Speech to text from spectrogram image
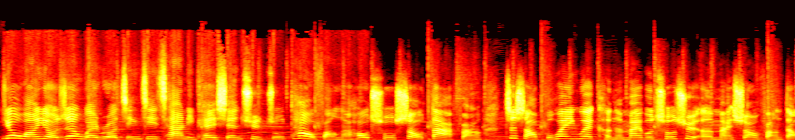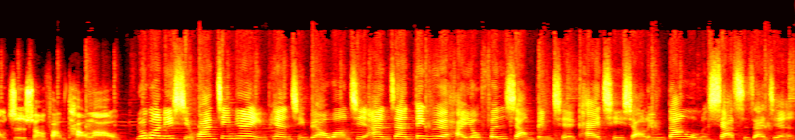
有网友认为，若经济差，你可以先去租套房，然后出售大房，至少不会因为可能卖不出去而买双房，导致双房套牢。如果你喜欢今天的影片，请不要忘记按赞、订阅，还有分分享。并且开启小铃铛，我们下次再见。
